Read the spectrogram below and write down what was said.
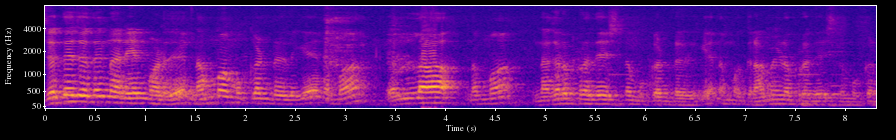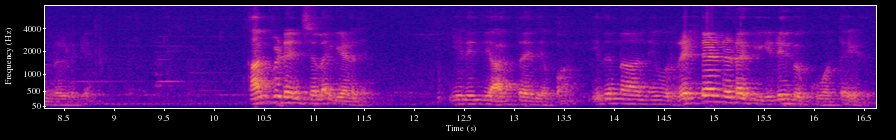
ಜೊತೆ ಜೊತೆಗೆ ನಾನು ಏನು ಮಾಡಿದೆ ನಮ್ಮ ಮುಖಂಡರಿಗೆ ನಮ್ಮ ಎಲ್ಲ ನಮ್ಮ ನಗರ ಪ್ರದೇಶದ ಮುಖಂಡರಿಗೆ ನಮ್ಮ ಗ್ರಾಮೀಣ ಪ್ರದೇಶದ ಮುಖಂಡರಿಗೆ ಕಾನ್ಫಿಡೆನ್ಷಿಯಲ್ ಆಗಿ ಹೇಳಿದೆ. ಈ ರೀತಿ ಆಗ್ತಾ ಇದೆಯಪ್ಪ. ಇದನ್ನ ನೀವು ರೆಡ್ ಹ್ಯಾಂಡೆಡ್ ಆಗಿ ಹಿಡಿಬೇಕು ಅಂತ ಹೇಳಿದೆ.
